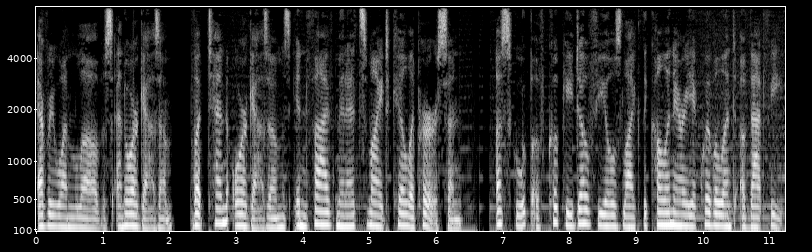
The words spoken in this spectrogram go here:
everyone loves an orgasm, but 10 orgasms in 5 minutes might kill a person. A scoop of cookie dough feels like the culinary equivalent of that feat.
